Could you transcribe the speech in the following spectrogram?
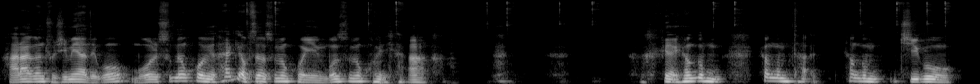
하락은 조심해야 되고 뭘 수면 코인 할 게 없어요 수면 코인 뭔 수면 코인이야. 그냥 현금 현금 다 현금 쥐고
